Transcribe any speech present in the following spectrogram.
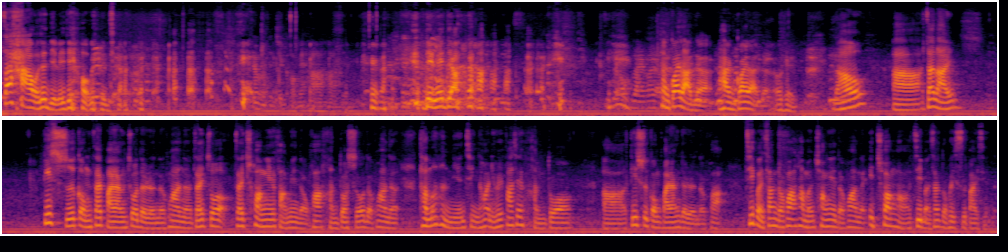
再哈我就 delete 掉。我跟你讲。这样我去考面哈哈。delete 掉。很怪懒的，很怪懒的。OK，然后啊，再来。第十宫在白羊座的人的话呢，在做在创业方面的话，很多时候的话呢，他们很年轻的话，你会发现很多啊，第十宫白羊的人的话，基本上的话，他们创业的话呢，一创哦，基本上都会失败型的，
